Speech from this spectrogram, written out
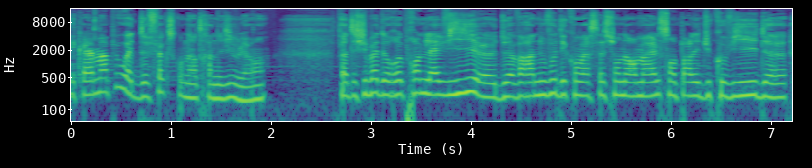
c'est quand même un peu what the fuck ce qu'on est en train de vivre là. Hein. Enfin, je sais pas, de reprendre la vie, euh, d'avoir à nouveau des conversations normales sans parler du Covid, euh,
